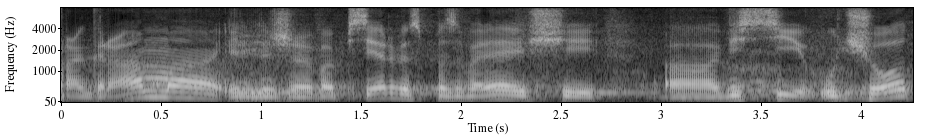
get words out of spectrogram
программа или же веб-сервис, позволяющий э, вести учет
